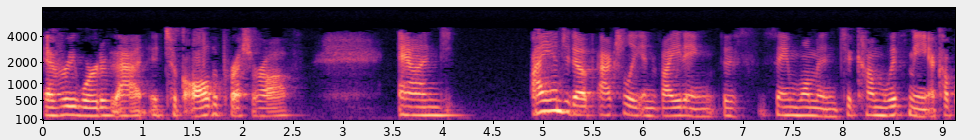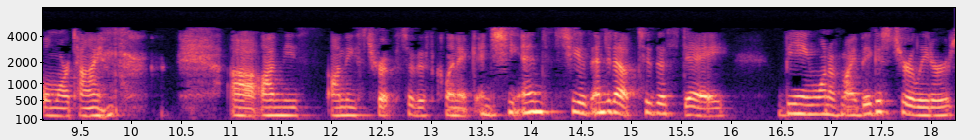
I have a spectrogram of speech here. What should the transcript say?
every word of that. It took all the pressure off. And I ended up actually inviting this same woman to come with me a couple more times uh, on these on these trips to this clinic, and she ends she has ended up to this day being one of my biggest cheerleaders,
